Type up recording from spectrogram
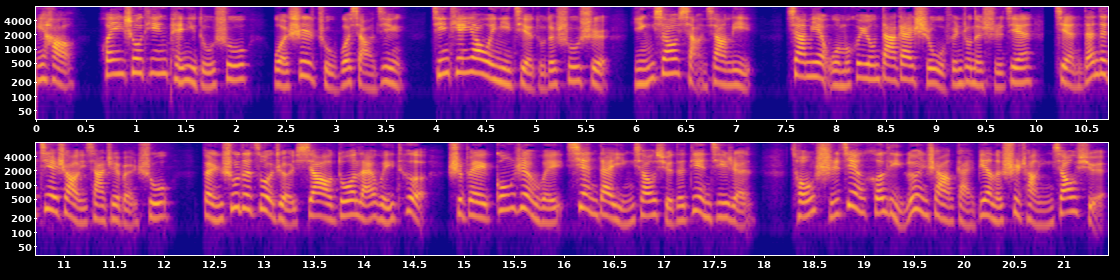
你好，欢迎收听陪你读书，我是主播小静。今天要为你解读的书是《营销想象力》。下面我们会用大概十五分钟的时间，简单的介绍一下这本书。本书的作者西奥多·莱维特是被公认为现代营销学的奠基人，从实践和理论上改变了市场营销学。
